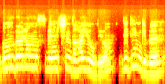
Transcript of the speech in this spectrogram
Bunun böyle olması benim için daha iyi oluyor. Dediğim gibi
